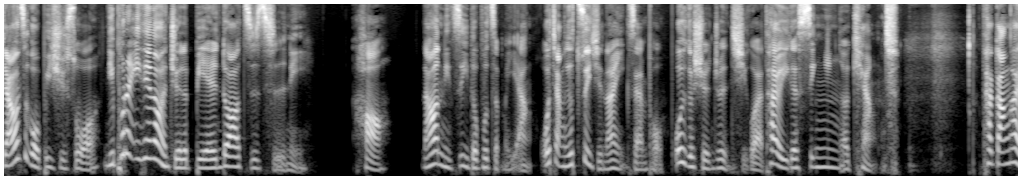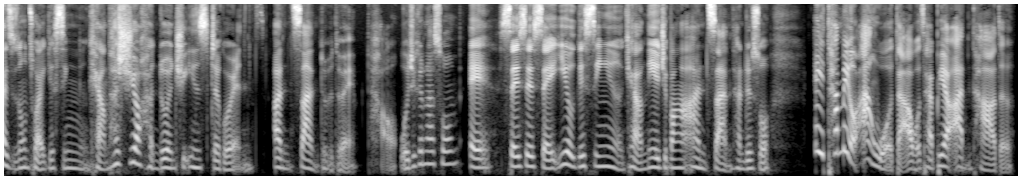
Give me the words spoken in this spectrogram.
讲到这个，我必须说，你不能一天到晚觉得别人都要支持你，好，然后你自己都不怎么样。我讲一个最简单的 example，我有个学员就很奇怪，他有一个 singing account，他刚开始弄出来一个 singing account，他需要很多人去 Instagram 按赞，对不对？好，我就跟他说，哎，谁谁谁也有一个 singing account，你也去帮他按赞。他就说，哎，他没有按我的啊，我才不要按他的。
